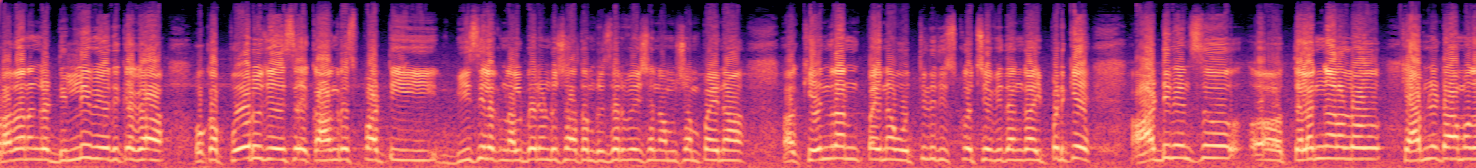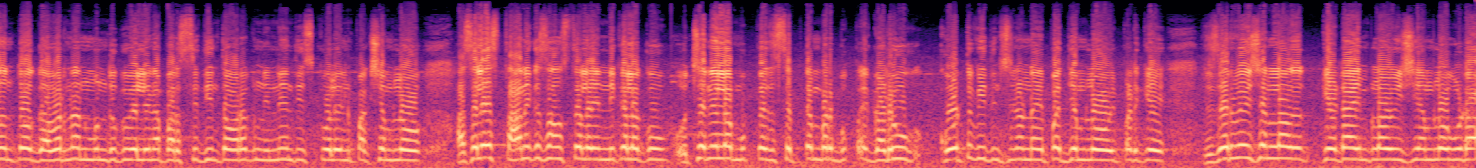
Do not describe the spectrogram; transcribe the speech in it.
ప్రధానంగా ఢిల్లీ వేదికగా ఒక పోరు చేసే కాంగ్రెస్ పార్టీ బీసీలకు నలభై రెండు శాతం రిజర్వేషన్ అంశం పైన కేంద్రాన్ని పైన ఒత్తిడి తీసుకొచ్చే విధంగా ఇప్పటికే ఆర్డినెన్స్ తెలంగాణలో కేబినెట్ ఆమోదంతో గవర్నర్ ముందుకు వెళ్ళిన పరిస్థితి ఇంతవరకు నిర్ణయం తీసుకోలేని పక్షంలో అసలే స్థానిక సంస్థల ఎన్నికలకు వచ్చే నెల ముప్పై సెప్టెంబర్ ముప్పై గడువు కోర్టు విధించిన నేపథ్యంలో ఇప్పటికే రిజర్వేషన్ల కేటాయింపుల విషయంలో కూడా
